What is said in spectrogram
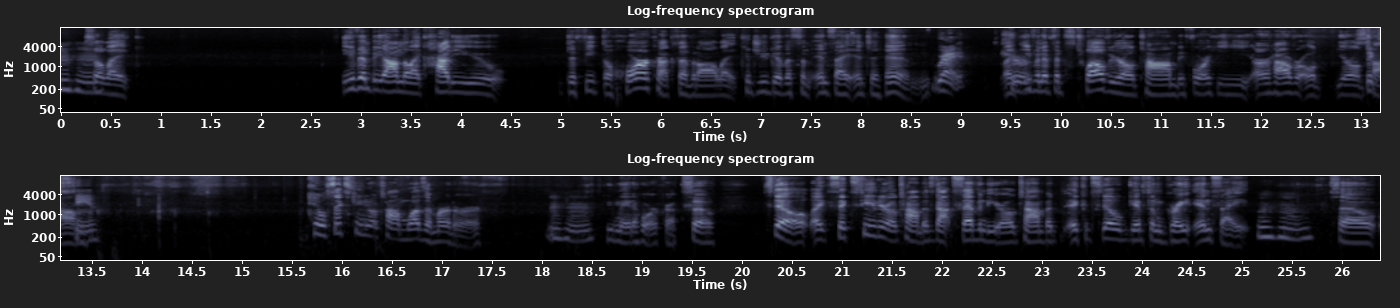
hmm So like, even beyond the like, how do you defeat the Horcrux of it all? Like, could you give us some insight into him? right Like, True. even if it's twelve year old Tom before he or however old year old Tom. 16 Okay, well, sixteen year old Tom was a murderer mm-hmm who made a Horcrux. So. Still, like sixteen year old Tom is not seventy year old Tom, but it could still give some great insight. mm-hmm So,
